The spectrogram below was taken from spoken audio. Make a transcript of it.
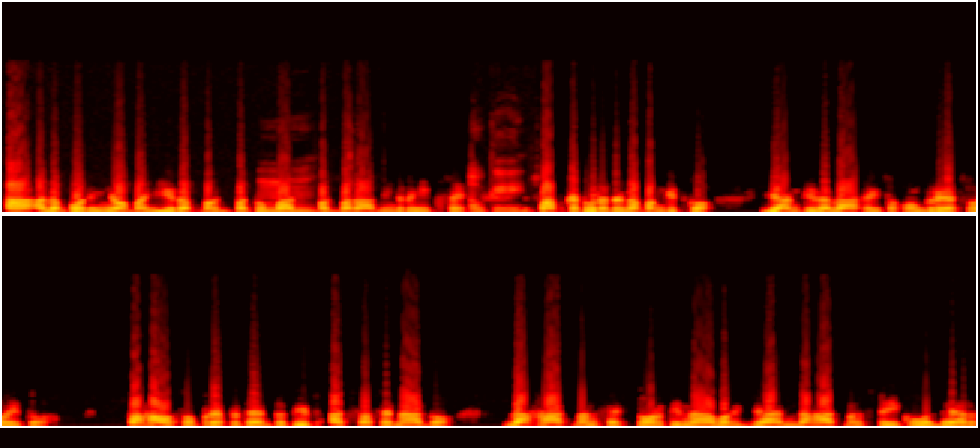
Ah, alam po ninyo, mahirap magpatupad Mm. pag maraming rates eh. Okay? Sa, katulad ng nabanggit ko, yan tinalakay sa Kongreso ito, sa House of Representatives at sa Senado. Lahat ng sektor tinawag dyan, lahat ng stakeholder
